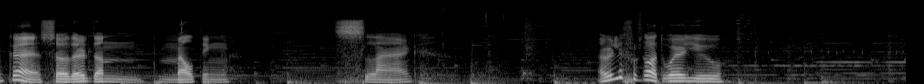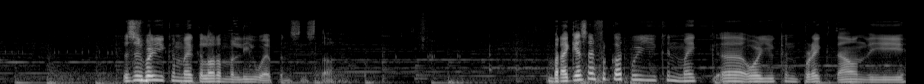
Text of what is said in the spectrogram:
Okay, so they're done melting slag. I really forgot where you... This is where you can make a lot of melee weapons and stuff. But I guess I forgot where you can make, uh, or you can break down the...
